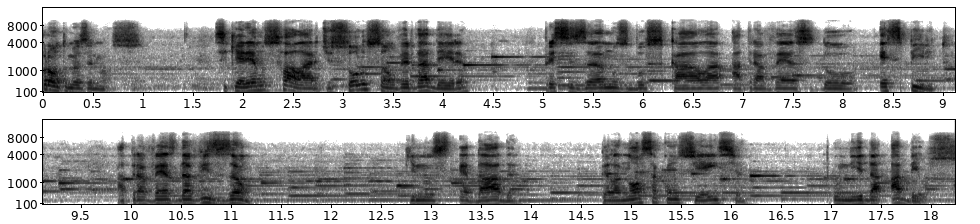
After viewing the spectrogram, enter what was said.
Pronto, meus irmãos. Se queremos falar de solução verdadeira, precisamos buscá-la através do Espírito, através da visão que nos é dada pela nossa consciência unida a Deus.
